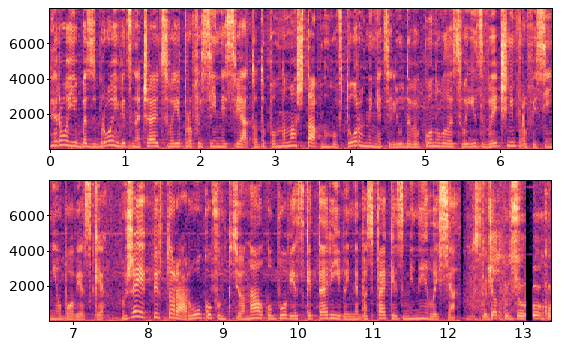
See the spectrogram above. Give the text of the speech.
Герої без зброї відзначають своє професійне свято. До повномасштабного вторгнення ці люди виконували свої звичні професійні обов'язки. Вже як півтора року функціонал, обов'язки та рівень небезпеки змінилися. З початку цього року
